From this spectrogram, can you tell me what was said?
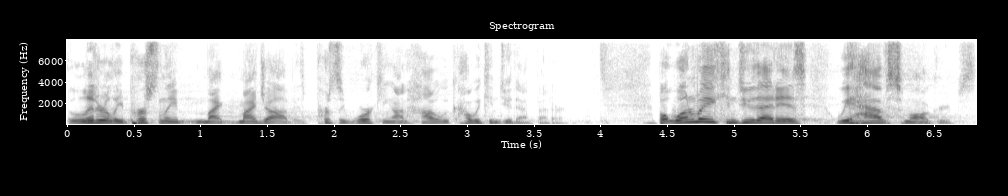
literally personally, my, my job is personally working on how, how we can do that better. But one way you can do that is we have small groups.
